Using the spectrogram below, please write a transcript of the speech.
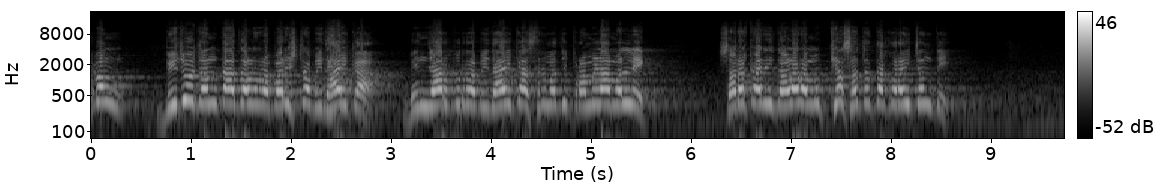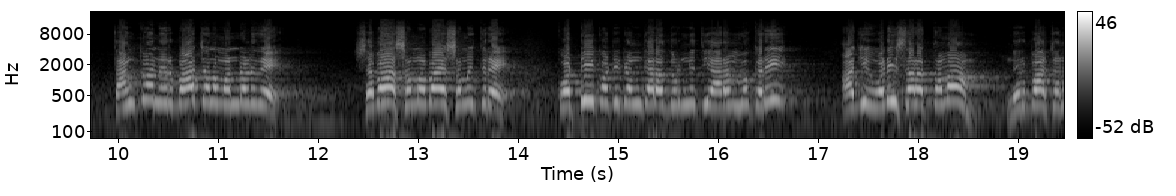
ଏବଂ ବିଜୁ ଜନତା ଦଳର ବରିଷ୍ଠ ବିଧାୟିକା ବିଞ୍ଝାରପୁରର ବିଧାୟିକା ଶ୍ରୀମତୀ ପ୍ରମିଳା ମଲ୍ଲିକ ସରକାରୀ ଦଳର ମୁଖ୍ୟ ସଚେତକ ରହିଛନ୍ତି ତାଙ୍କ ନିର୍ବାଚନ ମଣ୍ଡଳୀରେ ସେବା ସମବାୟ ସମିତିରେ କୋଟି କୋଟି ଟଙ୍କାର ଦୁର୍ନୀତି ଆରମ୍ଭ କରି ଆଜି ଓଡ଼ିଶାର ତମାମ ନିର୍ବାଚନ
